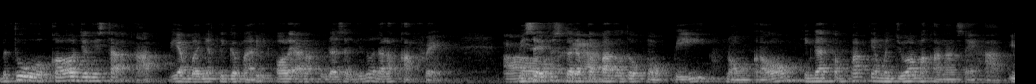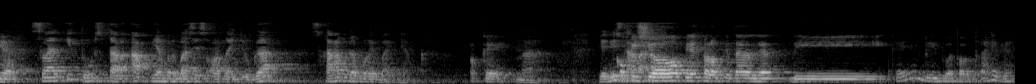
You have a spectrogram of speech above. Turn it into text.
Betul, kalau jenis startup yang banyak digemari oleh anak muda saat itu adalah kafe. Oh, Bisa itu sekedar ya. tempat untuk ngopi, nongkrong, hingga tempat yang menjual makanan sehat. Iya. Selain itu, startup yang berbasis online juga sekarang udah mulai banyak. Oke. Nah, jadi Coffee startup- shop ya kalau kita lihat di kayaknya di dua tahun terakhir ya.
